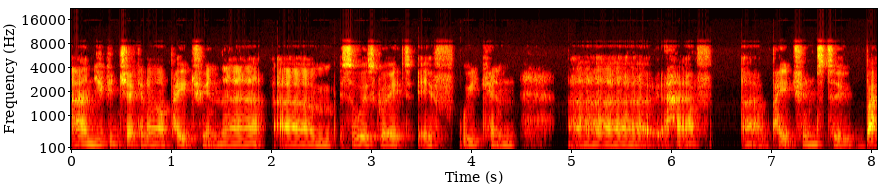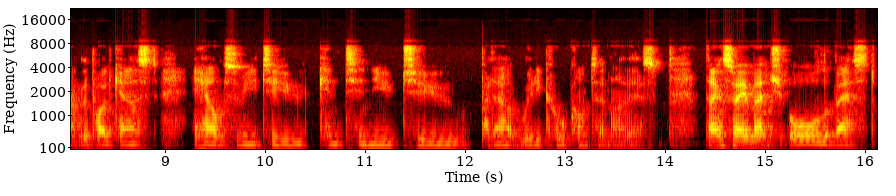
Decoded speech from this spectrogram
and you can check out our Patreon there. Um, it's always great if we can uh, have uh, patrons to back the podcast. It helps me to continue to put out really cool content like this. Thanks very much. All the best.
